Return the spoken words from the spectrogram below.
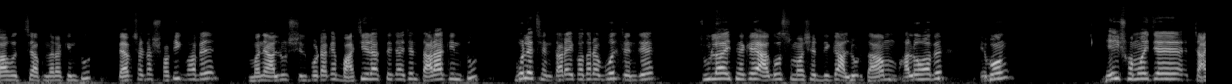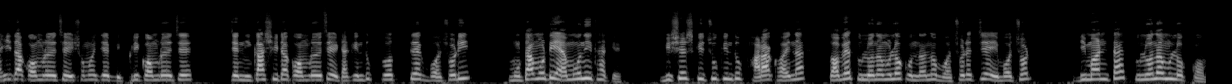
বা হচ্ছে আপনারা কিন্তু ব্যবসাটা সঠিকভাবে মানে আলুর শিল্পটাকে বাঁচিয়ে রাখতে চাইছেন, তারা কিন্তু বলেছেন, তারা এই কথাটা বলছেন যে জুলাই থেকে আগস্ট মাসের দিকে আলুর দাম ভালো হবে এবং এই সময় যে চাহিদা কম রয়েছে, এই সময় যে বিক্রি কম রয়েছে যে নিকাশিটা কম রয়েছে, এটা কিন্তু প্রত্যেক বছরই মোটামুটি এমনই থাকে। বিশেষ কিছু কিন্তু ফারাক হয় না, তবে তুলনামূলক অন্যান্য বছরের চেয়ে এবছর ডিমান্ডটা তুলনামূলক কম।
